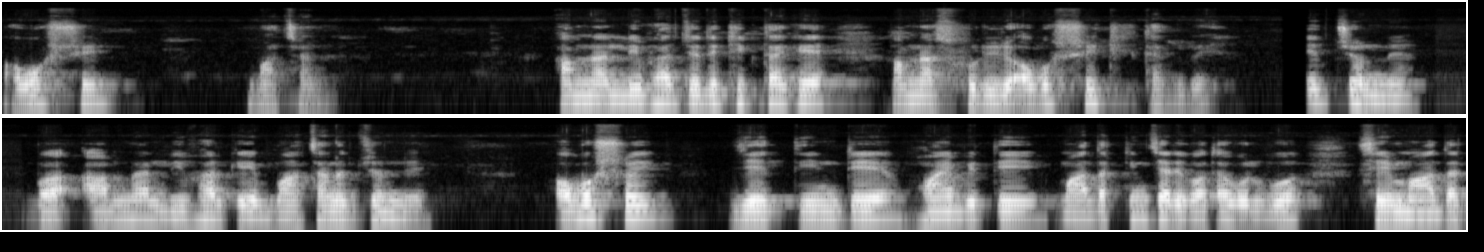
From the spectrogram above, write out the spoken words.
অবশ্যই বাঁচান। আপনার লিভার যদি ঠিক থাকে, আপনার শরীর অবশ্যই ঠিক থাকবে। এর জন্যে বা আপনার লিভারকে বাঁচানোর জন্যে অবশ্যই যে তিনটে হোমিওপ্যাথি মাদার টিংচারের কথা বলব, সেই মাদার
